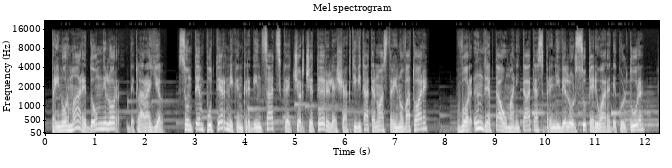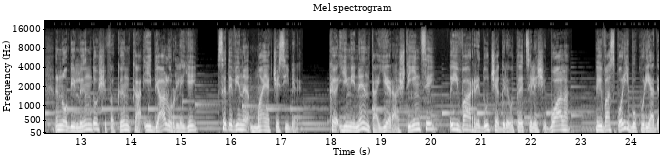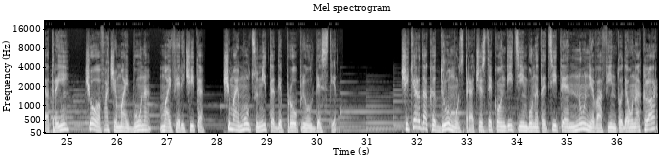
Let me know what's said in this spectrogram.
Prin urmare, domnilor, declara el, suntem puternic încredințați că cercetările și activitatea noastră inovatoare vor îndrepta umanitatea spre niveluri superioare de cultură, înnobilând-o și făcând ca idealurile ei să devină mai accesibile. Că iminenta era științei îi va reduce greutățile și boala, îi va spori bucuria de a trăi și o va face mai bună, mai fericită și mai mulțumită de propriul destin. Și chiar dacă drumul spre aceste condiții îmbunătățite nu ne va fi întotdeauna clar,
